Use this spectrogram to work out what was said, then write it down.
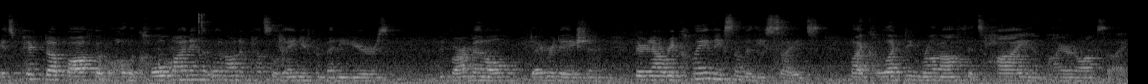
It's picked up off of all the coal mining that went on in Pennsylvania for many years, environmental degradation. They're now reclaiming some of these sites by collecting runoff that's high in iron oxide,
